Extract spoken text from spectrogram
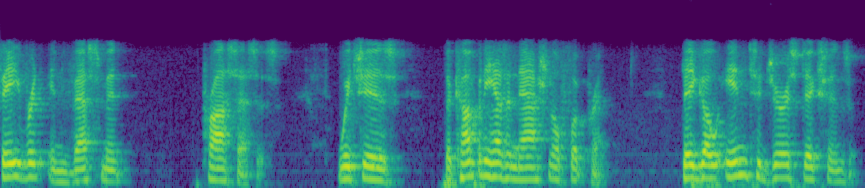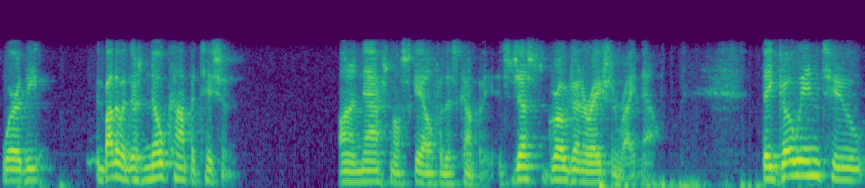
favorite investment processes, which is the company has a national footprint. They go into jurisdictions where the, and by the way, there's no competition on a national scale for this company. It's just Grow Generation right now. They go into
